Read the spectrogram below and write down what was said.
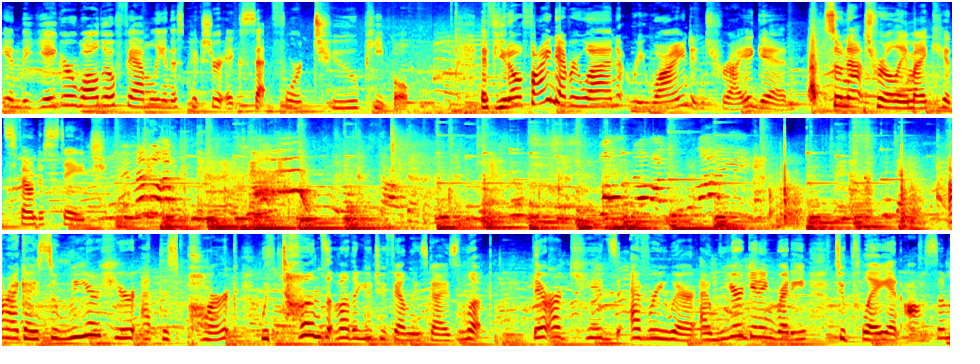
in the Yeager Waldo family in this picture except for two people. If you don't find everyone, rewind and try again. So naturally, my kids found a stage. Guys, so we are here at this park with tons of other YouTube families guys. Look, there are kids everywhere and we are getting ready to play an awesome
